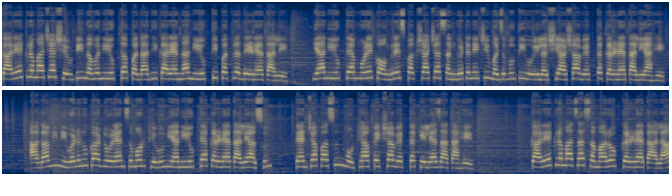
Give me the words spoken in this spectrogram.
कार्यक्रमाच्या शेवटी नवनियुक्त पदाधिकाऱ्यांना नियुक्तीपत्र देण्यात आले. या नियुक्त्यांमुळे काँग्रेस पक्षाच्या संघटनेची मजबूती होईल अशी आशा व्यक्त करण्यात आली आहे. आगामी निवडणुका डोळ्यांसमोर ठेवून या नियुक्त्या करण्यात आल्या असून त्यांच्यापासून मोठ्या अपेक्षा व्यक्त केल्या जात आहेत. कार्यक्रमाचा समारोप करण्यात आला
